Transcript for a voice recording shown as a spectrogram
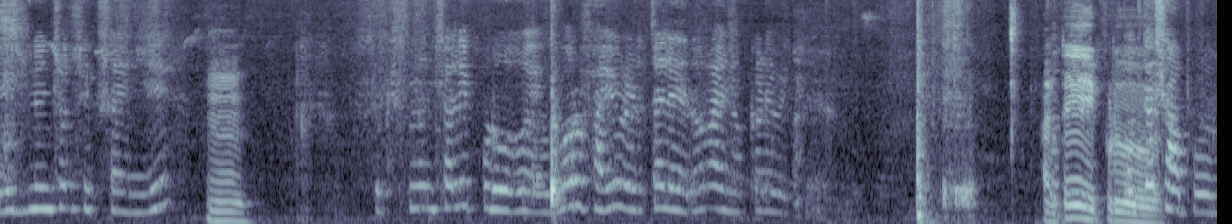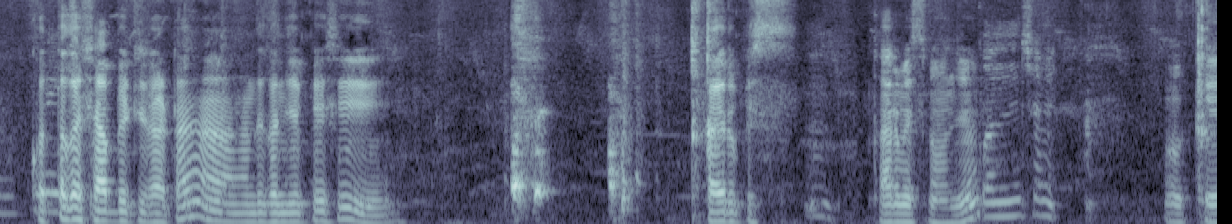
ఎయిట్ నుంచి సిక్స్ అయింది. సిక్స్ నుంచి ఇప్పుడు ఎవరు ఫైవ్ పెడతలేరు ఆయన ఒక్కడే పెట్టారు అంటే ఇప్పుడు కొత్తగా షాప్ పెట్టిరట అందుకని చెప్పేసి ఫైవ్ రూపీస్ కారం వేస్తున్నాం అంజు. కొంచెమే. ఓకే.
